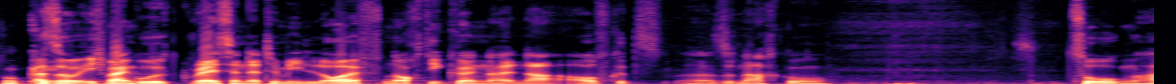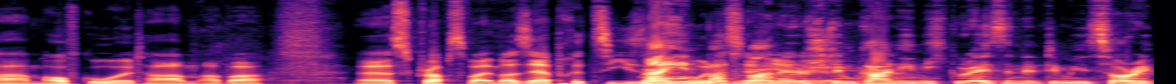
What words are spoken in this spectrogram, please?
Okay. Also ich meine, gut, Grey's Anatomy läuft noch, die können halt na also nachgeholt aufgezogen haben, aufgeholt haben, aber äh, Scrubs war immer sehr präzise. Nein, ja mal, eher das stimmt gar nicht. Nicht Grey's Anatomy, sorry.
